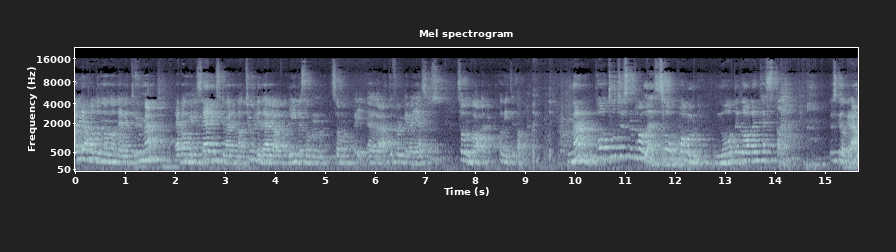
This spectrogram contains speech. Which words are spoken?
Alle hadde noen å dele tro med. Evangelisering skulle være en naturlig del av livet som, som etterfølger av Jesus. Sånn var det på 90-tallet. Men på 2000-tallet så kom nådegavetester. Husker dere det?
